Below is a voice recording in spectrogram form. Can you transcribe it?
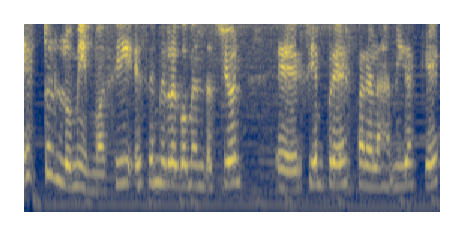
Esto es lo mismo, así, esa es mi recomendación, eh, siempre es para las amigas que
